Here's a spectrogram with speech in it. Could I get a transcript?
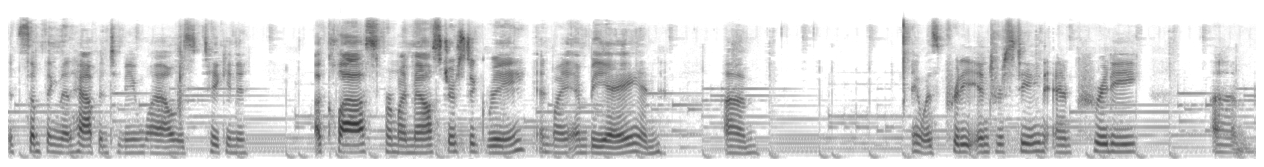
it's something that happened to me while I was taking a, a class for my master's degree and my MBA, and um, it was pretty interesting and pretty, um,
